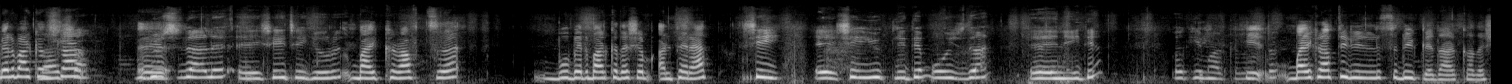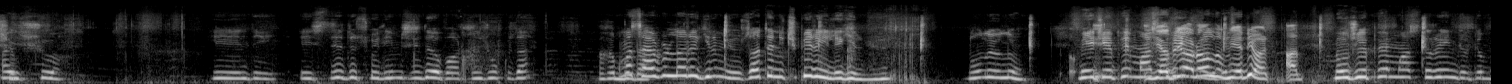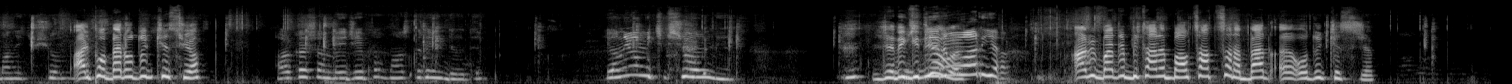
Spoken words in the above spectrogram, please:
Merhaba arkadaşlar. Merhaba. Bugün Ee, sizlerle e, şey çekiyoruz. Minecraft'ı bu benim arkadaşım Alperen. Şey e, şey yükledim o yüzden e, neydi? Bakayım arkadaşlar. Minecraft lilisini yükledi arkadaşım. Ay şu. Değil değil. E, size de söyleyeyim siz de yaparsınız çok güzel. Bakın Ama burada. serverlara girmiyor. Zaten hiçbiriyle girmiyor. Ne oluyor oğlum? MCP Master'ı Yanıyor indirdim. oğlum yanıyor. Al- MCP Master'ı indirdim bana hiçbir şey olmadı. Alpo ben odun kesiyorum. Arkadaşlar MCP Master'ı indirdim. Yanıyorum hiçbir şey olmuyor. Canı gidiyor mu? var ya. Abi bana bir tane balta atsana ben e, odun keseceğim.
